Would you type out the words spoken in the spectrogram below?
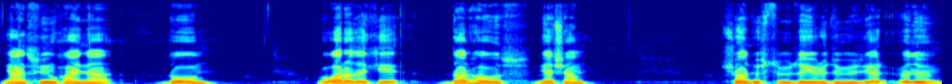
Yani suyun kaynağı doğum, bu aradaki dar havuz yaşam, şu an üstümüzde yürüdüğümüz yer ölüm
